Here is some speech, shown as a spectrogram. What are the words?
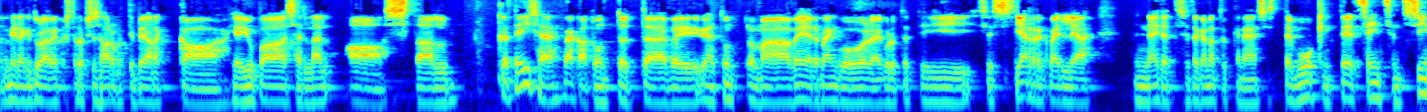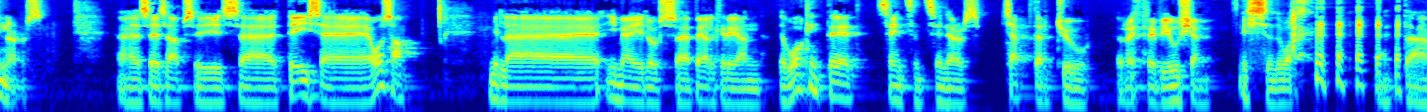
millalgi tulevikus tuleb siis arvuti peale ka ja juba sellel aastal. ka teise väga tuntud äh, või ühe tuntuma VR-mängule kuulutati siis järg välja. näidati seda ka natukene siis The Walking Dead Saints and Sinners. Äh, see saab siis teise osa, mille imeilus pealkiri on The Walking Dead Saints and Sinners chapter two retribution issand jumal et äh,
